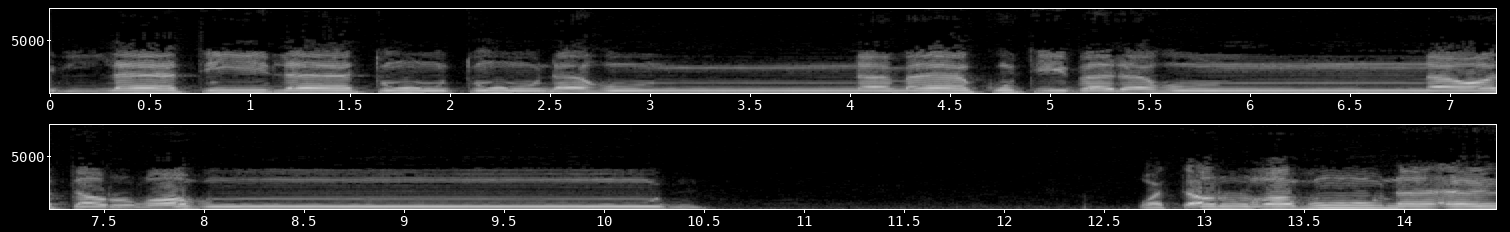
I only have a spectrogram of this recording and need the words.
اللاتي لا توتونهن ما كتب لهن وترغبون. وترغبون أن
